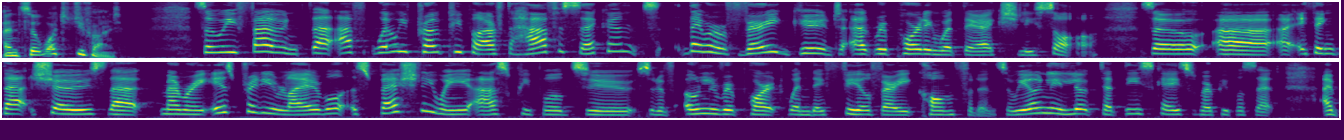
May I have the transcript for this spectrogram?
And so, what did you find? So we found that af- when we probed people after half a second, they were very good at reporting what they actually saw. So uh, I think that shows that memory is pretty reliable, especially when you ask people to sort of only report when they feel very confident. So we only looked at these cases where people said, "I'm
